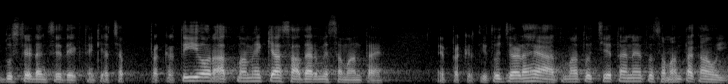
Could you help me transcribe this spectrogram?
दूसरे ढंग से देखते हैं कि अच्छा प्रकृति और आत्मा में क्या साधारण में समानता है? प्रकृति तो जड़ है, आत्मा तो चेतन है तो समानता कहाँ हुई?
